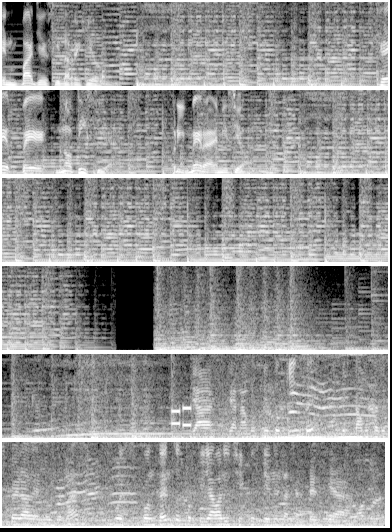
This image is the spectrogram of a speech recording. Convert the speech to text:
en Valles y la región. CP Noticias, primera emisión. ya ganamos 115, estamos a la espera de los demás, pues contentos porque ya varios chicos tienen la sentencia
